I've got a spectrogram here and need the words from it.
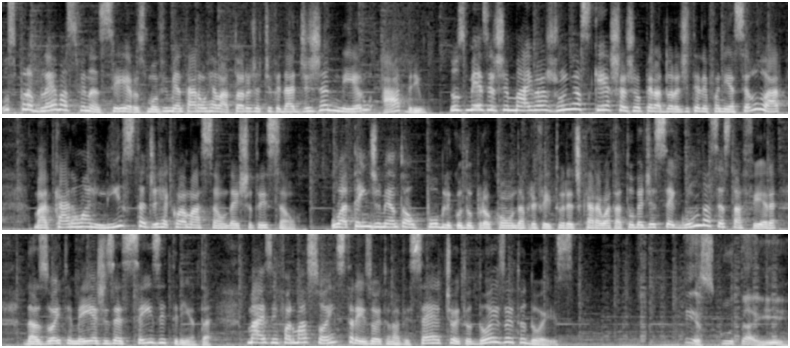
Os problemas financeiros movimentaram o relatório de atividade de janeiro a abril. Nos meses de maio a junho, as queixas de operadora de telefonia celular marcaram a lista de reclamação da instituição. O atendimento ao público do PROCON da Prefeitura de Caraguatatuba é de segunda a sexta-feira, das 8h30 às 16h30. Mais informações, 3897-8282. Escuta aí.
